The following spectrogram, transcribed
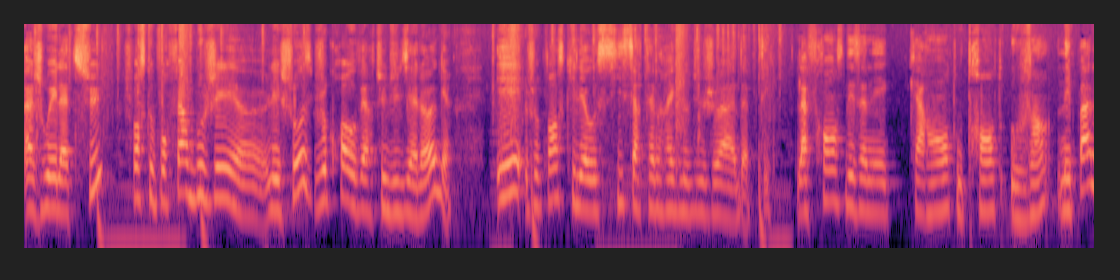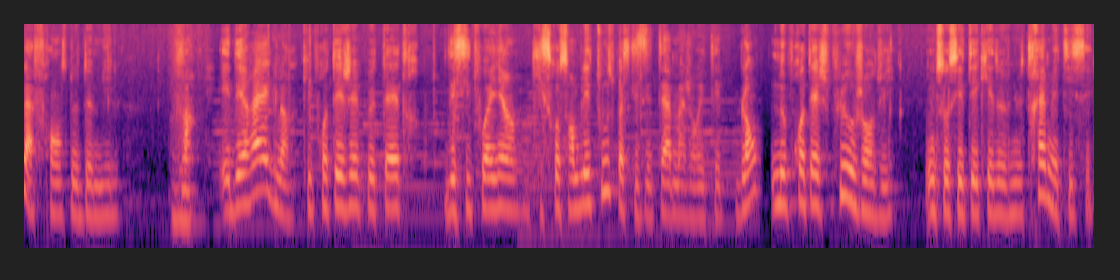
à jouer là-dessus. Je pense que pour faire bouger euh, les choses, je crois aux vertus du dialogue et je pense qu'il y a aussi certaines règles du jeu à adapter. La France des années 40 ou 30 ou 20 n'est pas la France de 2020. Et des règles qui protégeaient peut-être des citoyens qui se ressemblaient tous parce qu'ils étaient à majorité blancs ne protège plus aujourd'hui une société qui est devenue très métissée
